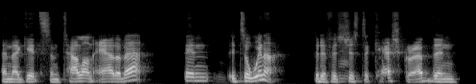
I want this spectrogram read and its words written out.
and they get some talent out of that, then it's a winner. But if it's just a cash grab, then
